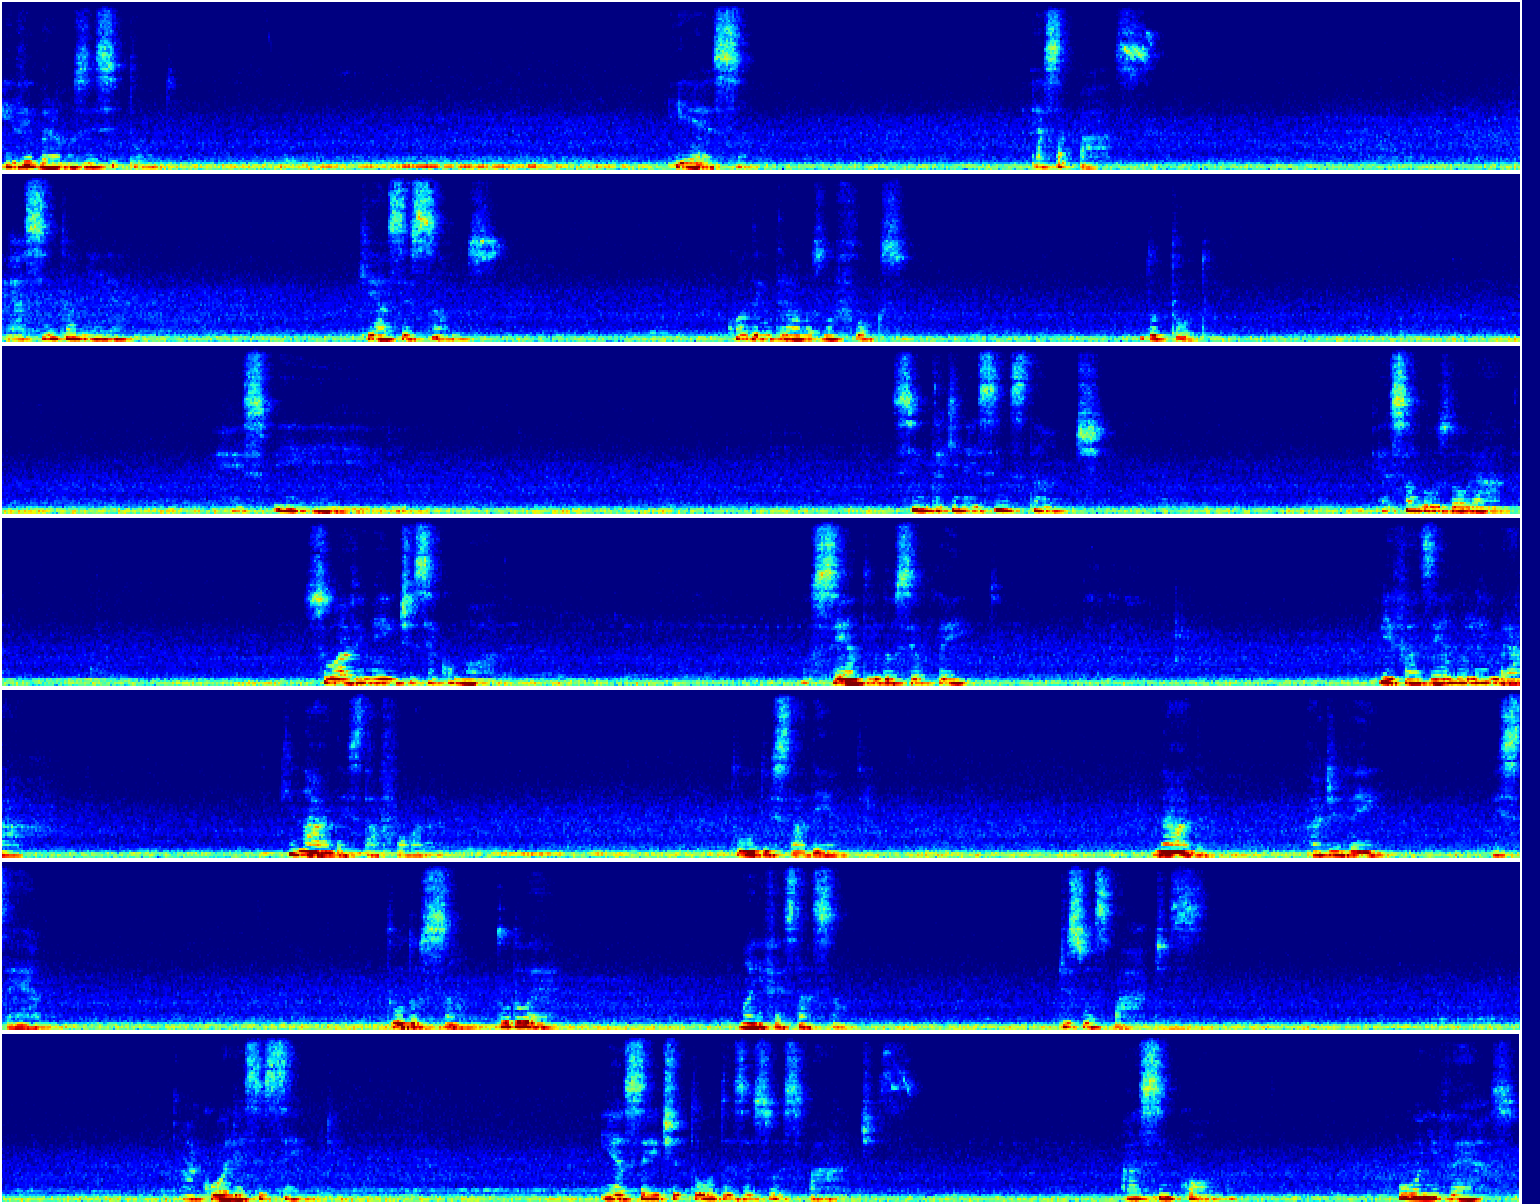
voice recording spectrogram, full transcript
E vibramos esse todo. E essa essa paz. É a sintonia que acessamos quando entramos no fluxo do todo. Respire. Sinta que nesse instante essa luz dourada suavemente se acomoda no centro do seu peito, lhe fazendo lembrar que nada está fora Tudo está dentro. Nada advém externo. Tudo são, tudo é manifestação de suas partes. Acolha-se sempre. E aceite todas as suas partes, assim como o universo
